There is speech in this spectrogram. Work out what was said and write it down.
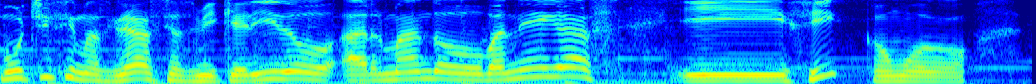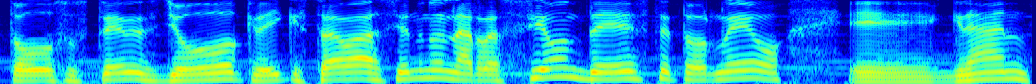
Muchísimas gracias, mi querido Armando Vanegas. Y sí, como todos ustedes. Yo creí que estaba haciendo una narración de este torneo. Eh, gran,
